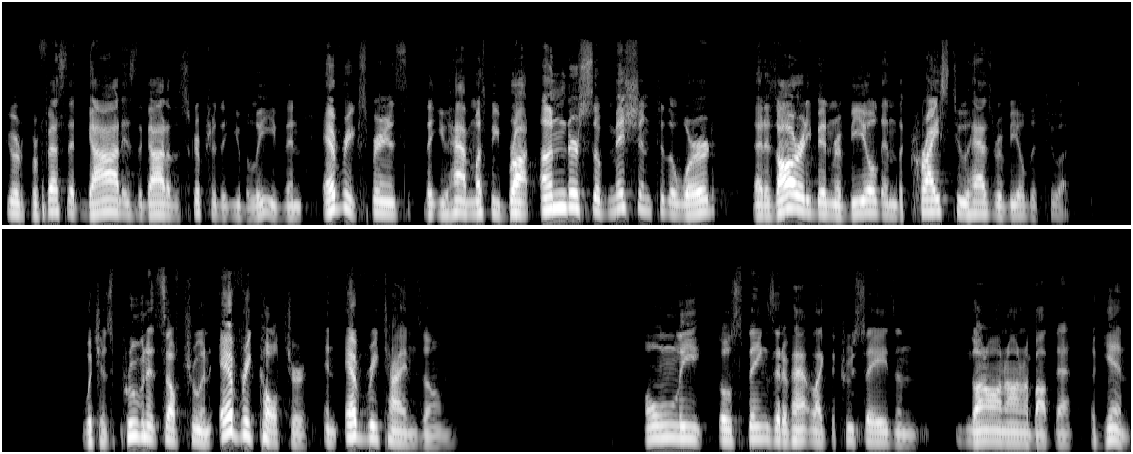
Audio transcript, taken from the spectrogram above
if you were to profess that God is the God of the scripture that you believe, then every experience that you have must be brought under submission to the word that has already been revealed and the Christ who has revealed it to us, which has proven itself true in every culture, in every time zone. Only those things that have happened, like the Crusades, and you can go on and on about that. Again,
